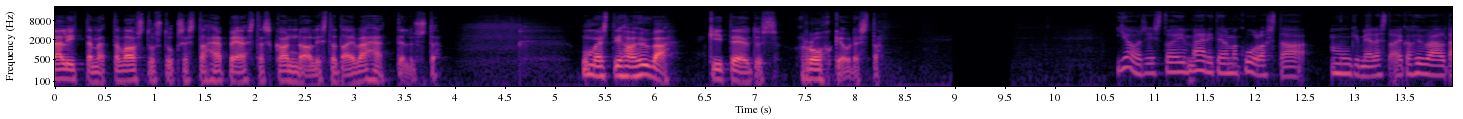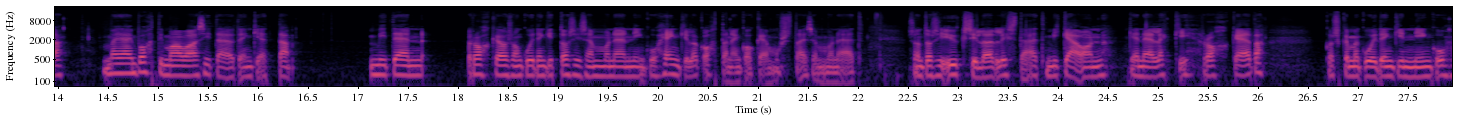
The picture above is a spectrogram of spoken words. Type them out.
välittämättä vastustuksesta, häpeästä, skandaalista tai vähättelystä. Mun mielestä ihan hyvä kiteytys rohkeudesta. Joo, siis toi määritelmä kuulostaa munkin mielestä aika hyvältä. Mä jäin pohtimaan vaan sitä jotenkin, että miten rohkeus on kuitenkin tosi semmoinen niin henkilökohtainen kokemus tai semmoinen, että se on tosi yksilöllistä, että mikä on kenellekin rohkeata, koska me kuitenkin niin kuin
